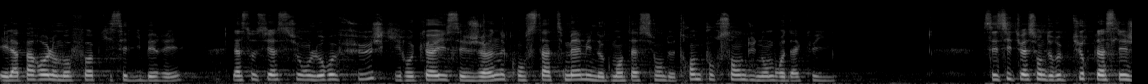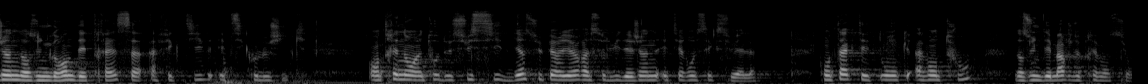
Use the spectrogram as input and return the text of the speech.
et la parole homophobe qui s'est libérée, l'association Le Refuge, qui recueille ces jeunes, constate même une augmentation de 30% du nombre d'accueillis. Ces situations de rupture placent les jeunes dans une grande détresse affective et psychologique entraînant un taux de suicide bien supérieur à celui des jeunes hétérosexuels. Contact est donc avant tout dans une démarche de prévention.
